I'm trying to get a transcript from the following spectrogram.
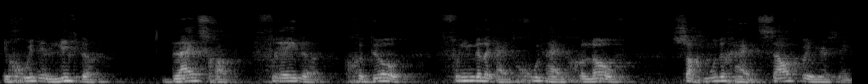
Die groeit in liefde, blijdschap, vrede, geduld, vriendelijkheid, goedheid, geloof, zachtmoedigheid, zelfbeheersing.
